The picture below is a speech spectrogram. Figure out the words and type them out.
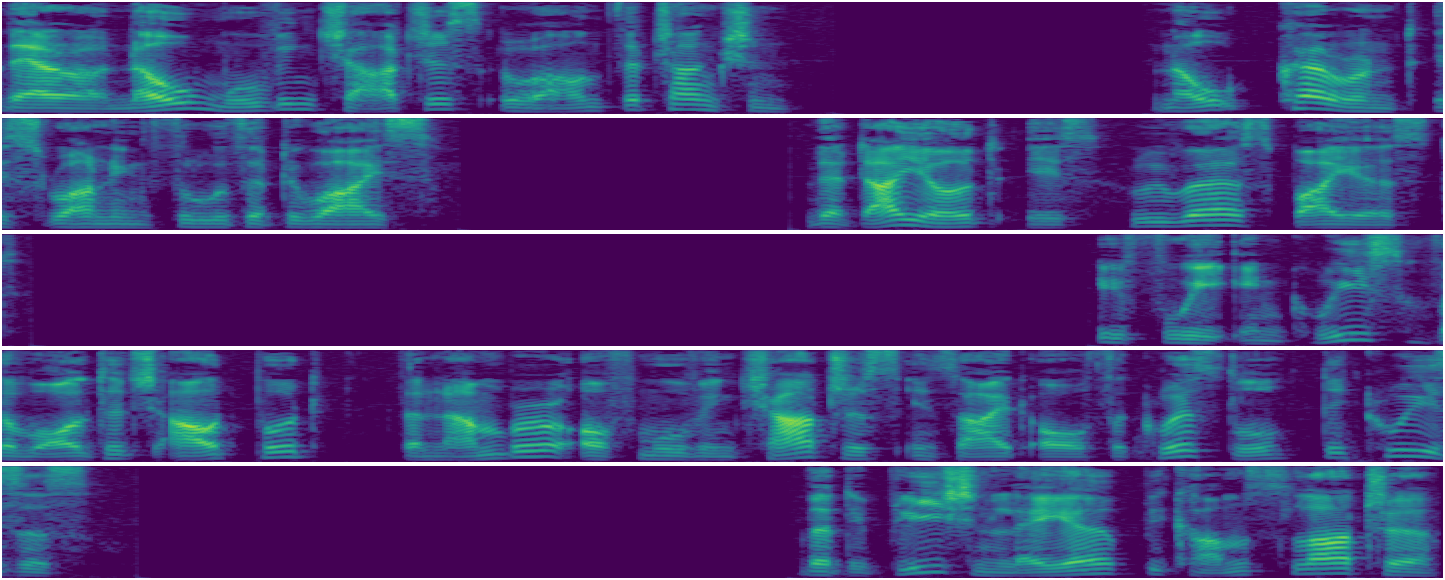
There are no moving charges around the junction. No current is running through the device. The diode is reverse biased. If we increase the voltage output, the number of moving charges inside of the crystal decreases. The depletion layer becomes larger.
